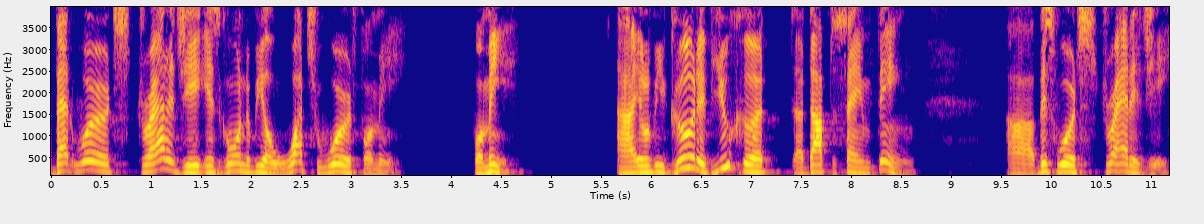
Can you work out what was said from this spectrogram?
that word strategy is going to be a watchword for me. For me. Uh, it'll be good if you could adopt the same thing. Uh, this word strategy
